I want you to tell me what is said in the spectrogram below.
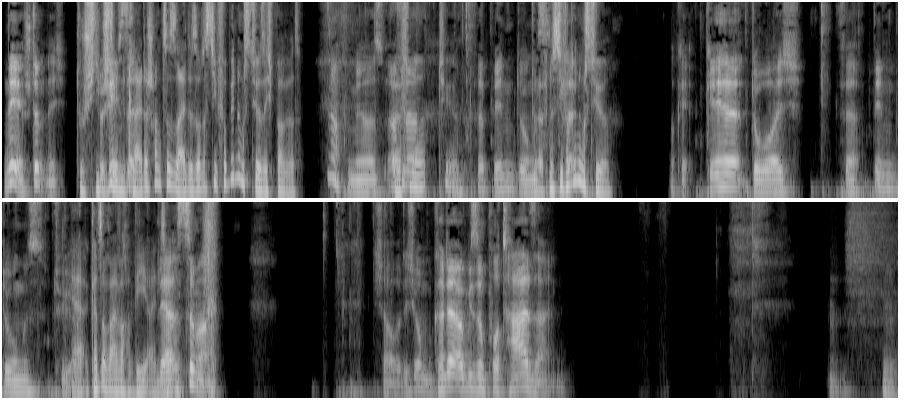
Nee, stimmt nicht. Du schiebst, Du schiebst den den- Kleiderschrank zur Seite, so dass die Verbindungstür sichtbar wird. Ja, für mich ist öffne, Öffne Tür. Verbindungs... Du öffnest die Verbindungstür. Okay. Gehe durch Verbindungstür. Ja, kannst auch einfach W eintippen. Leeres Zimmer. Schau dich um. Könnte ja irgendwie so ein Portal sein. Hm.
